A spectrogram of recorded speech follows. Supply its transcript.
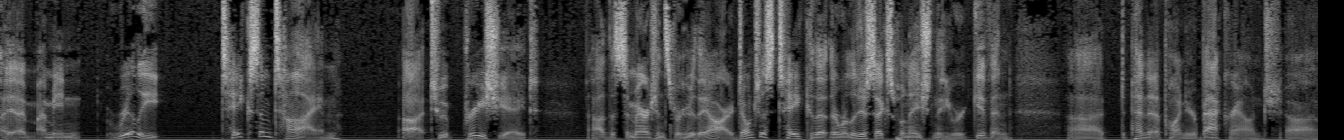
I, I mean, really take some time uh, to appreciate uh, the Samaritans for who they are. Don't just take the, the religious explanation that you were given, uh, dependent upon your background, uh,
